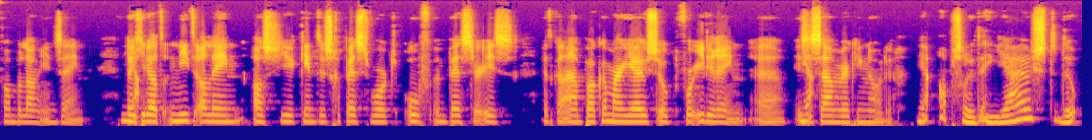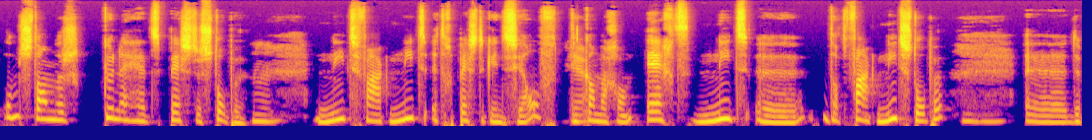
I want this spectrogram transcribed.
van belang in zijn. Dat je dat niet alleen als je kind dus gepest wordt of een pester is, het kan aanpakken, maar juist ook voor iedereen uh, is ja. de samenwerking nodig. Ja, absoluut. En juist de omstanders kunnen het pesten stoppen. Hmm. Niet vaak niet het gepeste kind zelf. Die ja. kan daar gewoon echt niet, uh, dat vaak niet stoppen. Hmm. Uh, de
